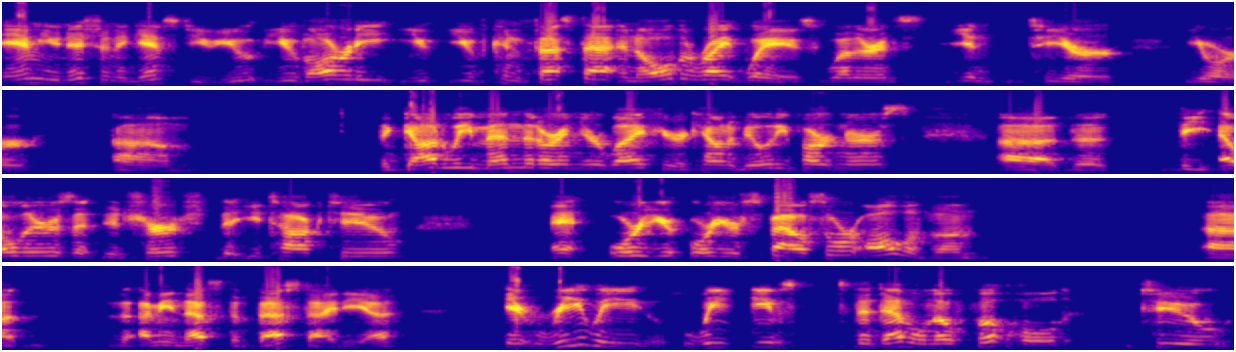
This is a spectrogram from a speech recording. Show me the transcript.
ammunition against you. You you've already you you've confessed that in all the right ways, whether it's in, to your your um, the godly men that are in your life, your accountability partners, uh, the the elders at the church that you talk to, eh, or your or your spouse or all of them. Uh, I mean, that's the best idea. It really leaves the devil no foothold to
